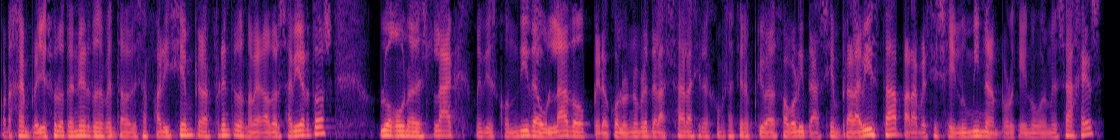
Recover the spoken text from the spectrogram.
Por ejemplo, yo suelo tener dos ventanas de Safari siempre al frente, dos navegadores abiertos, luego una de Slack medio escondida a un lado, pero con los nombres de las salas y las conversaciones privadas favoritas siempre a la vista, para ver si se iluminan porque hay nuevos mensajes.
